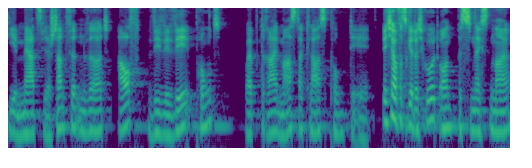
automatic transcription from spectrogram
die im März wieder stattfinden wird, auf www web3masterclass.de. Ich hoffe, es geht euch gut und bis zum nächsten Mal.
